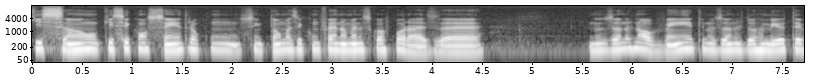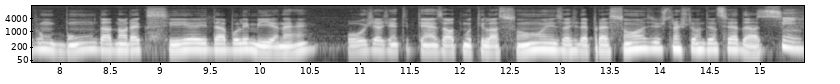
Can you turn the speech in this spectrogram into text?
que são que se concentram com sintomas e com fenômenos corporais. É, nos anos 90 e nos anos 2000 teve um boom da anorexia e da bulimia, né? Hoje a gente tem as automutilações, as depressões e os transtornos de ansiedade. Sim,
